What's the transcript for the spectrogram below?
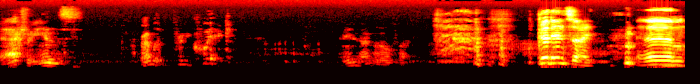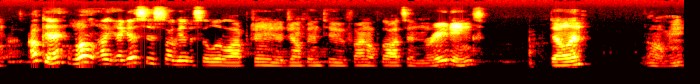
It actually ends. Probably pretty quick. I don't know if Good insight. Um. Okay. Well, I, I guess this will give us a little opportunity to jump into final thoughts and ratings. Dylan, Oh, me?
